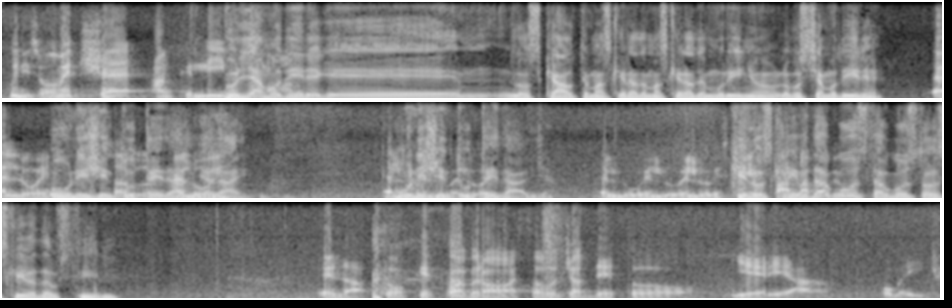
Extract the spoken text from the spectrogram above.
Quindi secondo me c'è anche lì. Vogliamo dire che mm, lo scout mascherato mascherato è Murigno? Lo possiamo dire? è lui. Unici in tutta È Italia, lui. dai. È lui, Unici è in è tutta lui. Italia. È lui, è lui, è lui che, Che lo scrive da Augusto, Augusto lo scrive da Austini. Esatto, che poi però è stato già detto ieri a pomeriggio.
